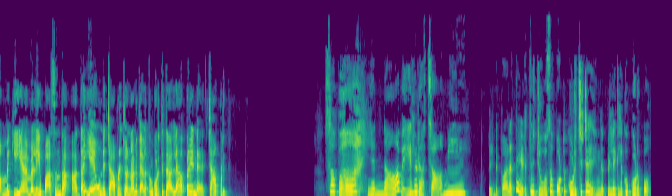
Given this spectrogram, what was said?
அம்மைக்கு என் மேலேயும் பாசம் தான். அதான் ஏன் உன்னை சாப்பிட சொன்னான்னு விளக்கம் கொடுத்துட்டால அப்புறம் என்ன? சாப்பிடு. சபா என்ன வெயிலடா சாமி. ரெண்டு பழத்தை எடுத்து ஜூஸை போட்டு குடிச்சிட்டு எங்க பிள்ளைகளுக்கு கொடுப்போம்.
